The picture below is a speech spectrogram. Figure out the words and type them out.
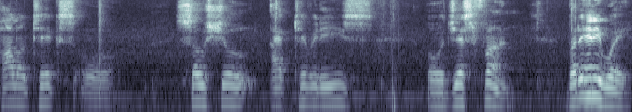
politics or social activities or just fun. But anyway,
